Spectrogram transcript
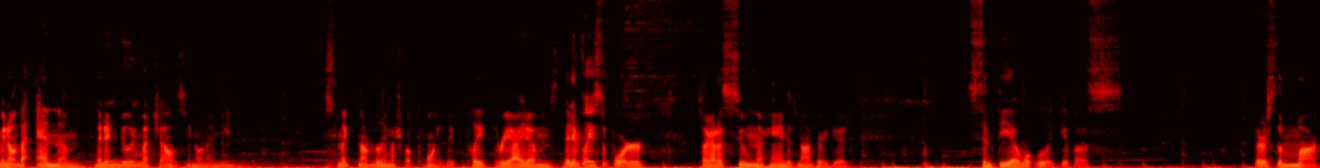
We know to end them. They didn't do any much else, you know what I mean? It's like not really much of a point. They played three items. They didn't play supporter, so I gotta assume their hand is not very good. Cynthia, what will it give us? There's the Muk.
